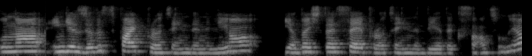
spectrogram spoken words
Buna İngilizce'de spike protein deniliyor ya da işte S proteini diye de kısaltılıyor.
